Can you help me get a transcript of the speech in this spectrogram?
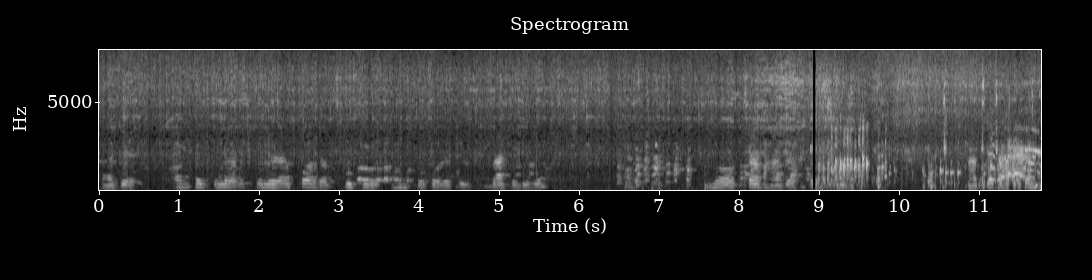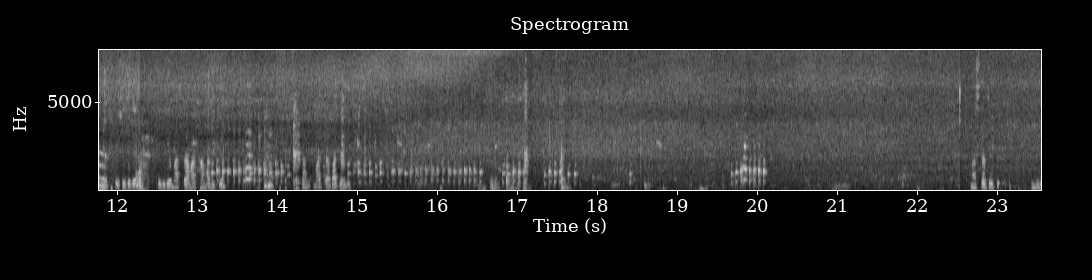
ভাজে অর্ধেকগুলো তুলে রাখব আবার কিছু অংশ করে একটু রাখে দিব। ভাজা মাছটা থেকে দিব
